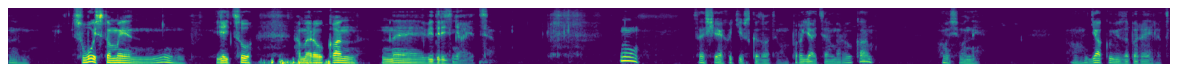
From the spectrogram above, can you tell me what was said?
ем, свойствами ну, яйцо Американ не відрізняється. Ну, це ще я хотів сказати вам про яйця Американ. Ось вони. Дякую за перегляд.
